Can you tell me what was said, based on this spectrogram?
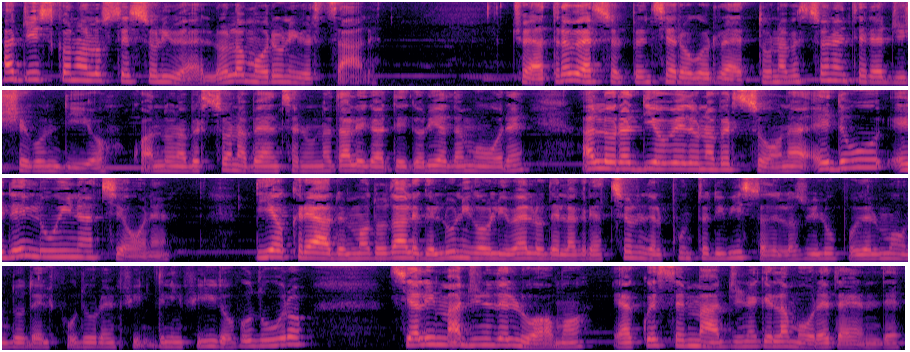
agiscono allo stesso livello, l'amore universale. Cioè attraverso il pensiero corretto una persona interagisce con Dio. Quando una persona pensa in una tale categoria d'amore, allora Dio vede una persona ed è lui in azione. Dio ha creato in modo tale che l'unico livello della creazione dal punto di vista dello sviluppo del mondo del futuro, dell'infinito futuro sia l'immagine dell'uomo, e a questa immagine che l'amore tende.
